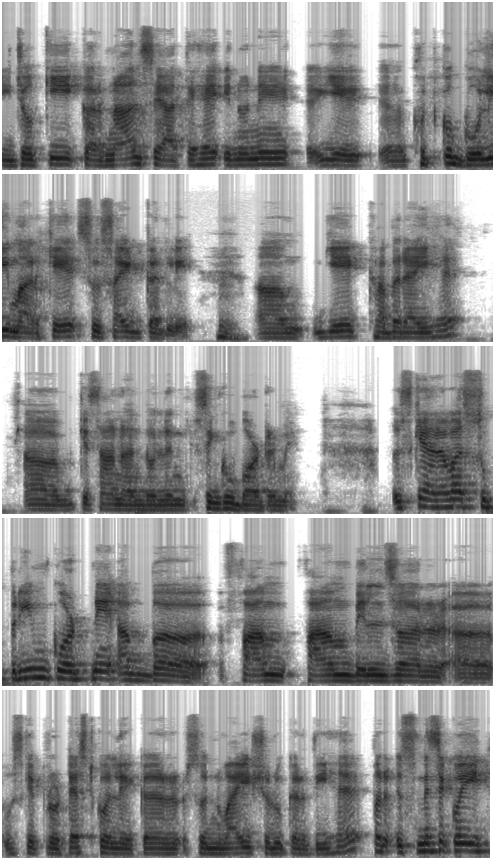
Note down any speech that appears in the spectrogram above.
जो कि करनाल से आते हैं इन्होंने ये खुद को गोली मार के सुसाइड कर ली। हम्म। ये खबर आई है किसान आंदोलन सिंघू बॉर्डर में। उसके अलावा सुप्रीम कोर्ट ने अब फार्म फार्म बिल्स और उसके प्रोटेस्ट को लेकर सुनवाई शुरू कर दी है, पर इसमें से कोई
